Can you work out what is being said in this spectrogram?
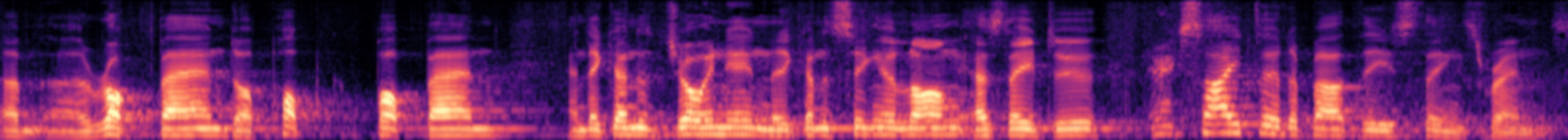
um, uh, rock band or pop pop band, and they're going to join in, they're going to sing along as they do. They're excited about these things, friends.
